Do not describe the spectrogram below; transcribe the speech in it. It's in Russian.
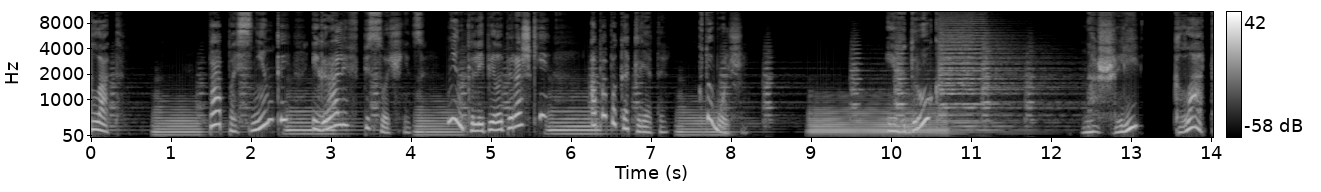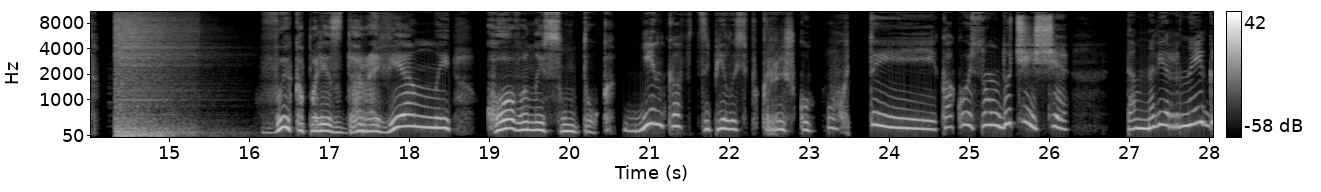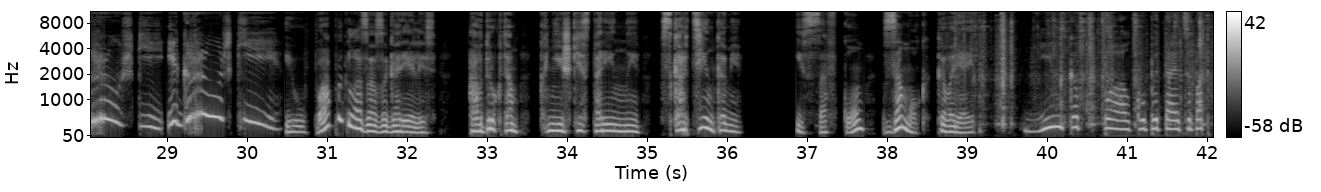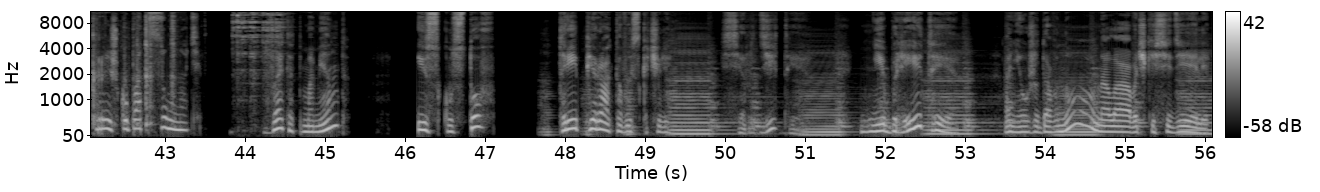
Клад. Папа с Нинкой играли в песочнице. Нинка лепила пирожки, а папа котлеты. Кто больше? И вдруг нашли клад. Выкопали здоровенный кованый сундук. Нинка вцепилась в крышку. Ух ты, какой сундучище! Там, наверное, игрушки, игрушки! И у папы глаза загорелись. А вдруг там книжки старинные с картинками? И с совком замок ковыряет. Нинка палку пытается под крышку подсунуть. В этот момент из кустов три пирата выскочили. Сердитые, небритые. Они уже давно на лавочке сидели,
